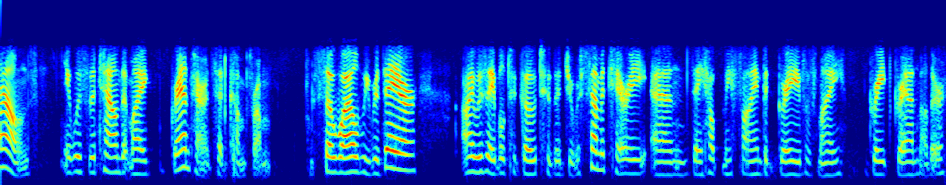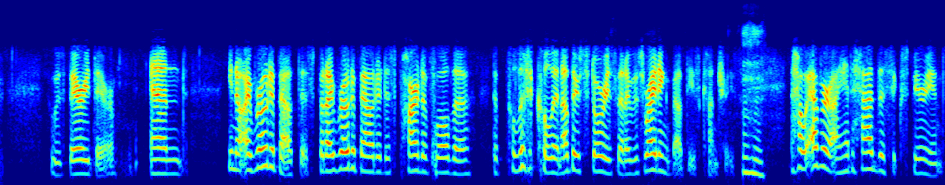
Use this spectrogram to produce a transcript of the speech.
towns, it was the town that my grandparents had come from. So while we were there, I was able to go to the Jewish cemetery, and they helped me find the grave of my great grandmother, who was buried there. And, you know, I wrote about this, but I wrote about it as part of all the the political and other stories that I was writing about these countries. Mm-hmm. However, I had had this experience,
